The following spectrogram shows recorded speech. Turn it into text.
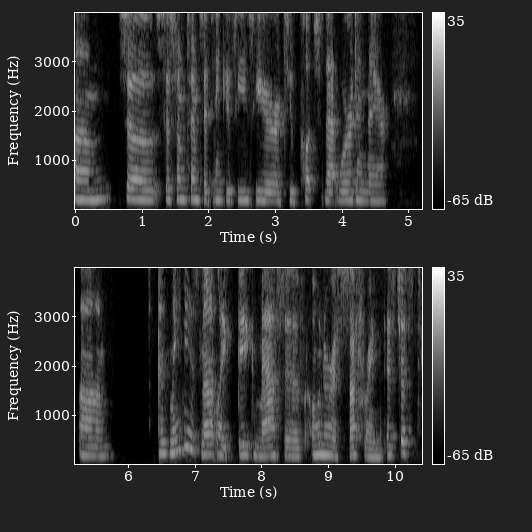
Um, so, so sometimes I think it's easier to put that word in there. Um, and maybe it's not like big, massive, onerous suffering. It's just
